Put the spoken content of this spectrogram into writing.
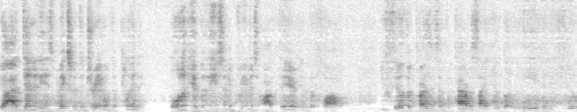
your identity is mixed with the dream of the planet. All of your beliefs and agreements are there in the fall. You feel the presence of the parasite and believe it is you.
